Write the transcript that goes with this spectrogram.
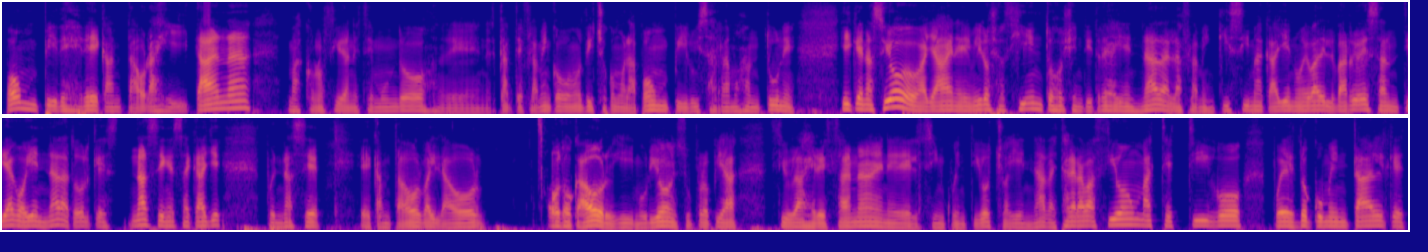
Pompi de Jerez, cantadora gitana, más conocida en este mundo, eh, en el cante flamenco, como hemos dicho, como la Pompi, Luisa Ramos Antúnez, y que nació allá en el 1883, ahí en nada, en la flamenquísima calle nueva del barrio de Santiago, ahí en nada, todo el que nace en esa calle, pues nace eh, cantador, bailador, o tocaor y murió en su propia ciudad jerezana en el 58, ahí en nada. Esta grabación más testigo, pues documental que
